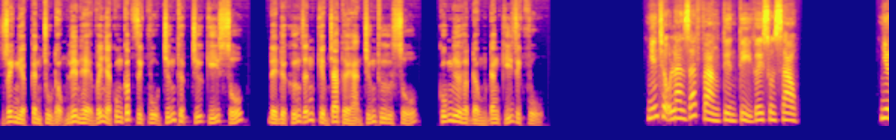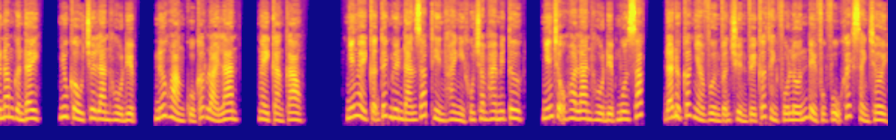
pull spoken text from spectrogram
doanh nghiệp cần chủ động liên hệ với nhà cung cấp dịch vụ chứng thực chữ ký số để được hướng dẫn kiểm tra thời hạn chứng thư số cũng như hợp đồng đăng ký dịch vụ. Những chậu lan rát vàng tiền tỷ gây xôn xao. Nhiều năm gần đây, nhu cầu chơi lan hồ điệp, nữ hoàng của các loài lan, ngày càng cao. Những ngày cận Tết Nguyên đán Giáp Thìn 2024, những chậu hoa lan hồ điệp muôn sắc đã được các nhà vườn vận chuyển về các thành phố lớn để phục vụ khách sành chơi.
